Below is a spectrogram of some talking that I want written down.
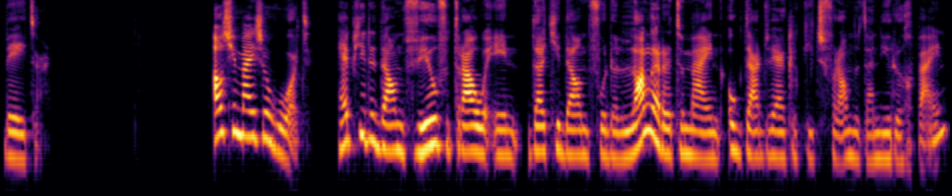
beter. Als je mij zo hoort, heb je er dan veel vertrouwen in dat je dan voor de langere termijn ook daadwerkelijk iets verandert aan die rugpijn?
